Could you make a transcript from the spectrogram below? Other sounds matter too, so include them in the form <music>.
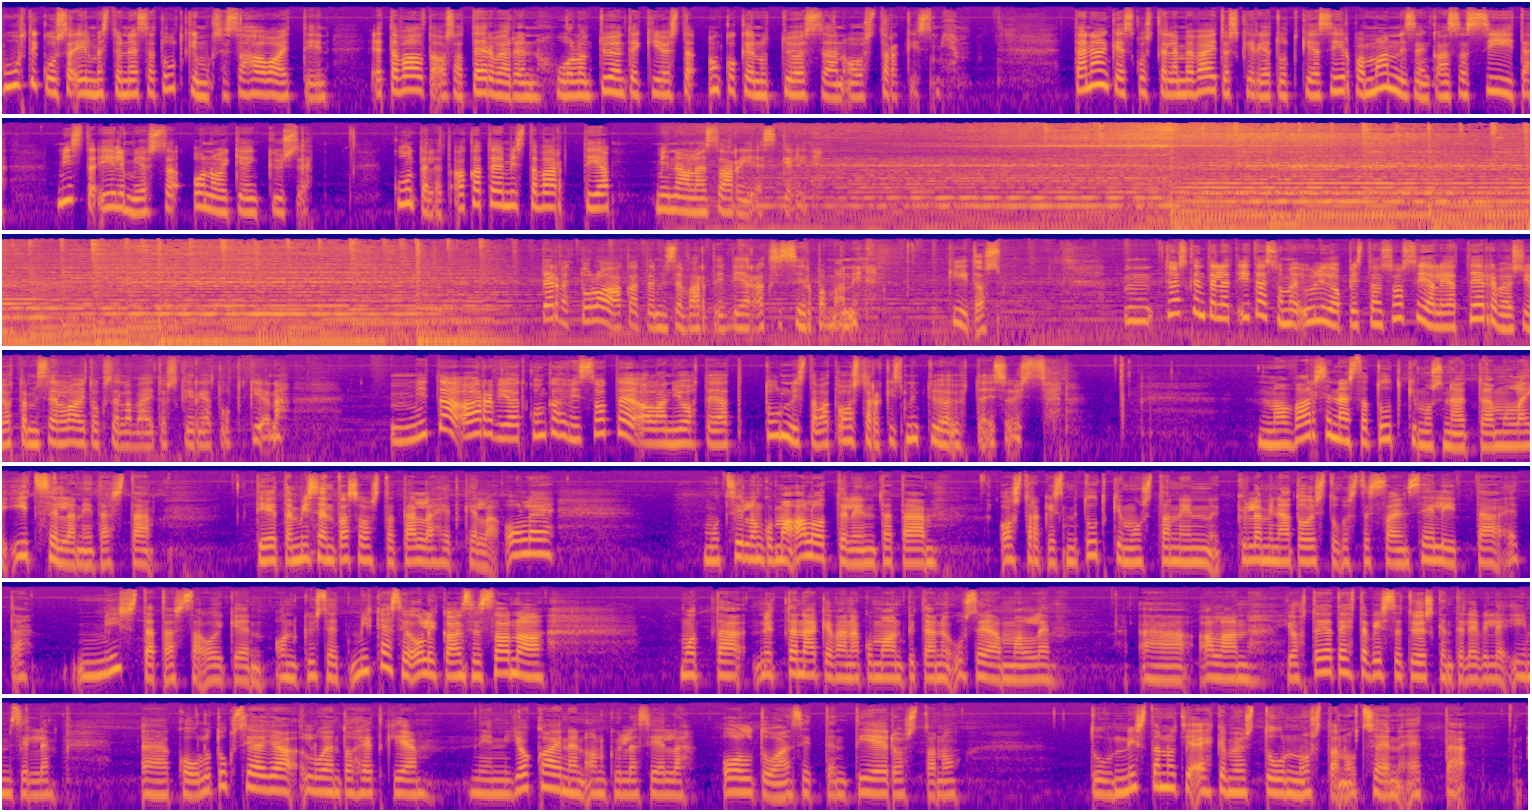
Huhtikuussa ilmestyneessä tutkimuksessa havaittiin, että valtaosa terveydenhuollon työntekijöistä on kokenut työssään ostrakismia. Tänään keskustelemme väitöskirjatutkija Sirpa Mannisen kanssa siitä, mistä ilmiössä on oikein kyse. Kuuntelet Akateemista varttia. Minä olen Sari Eskelinen. Tervetuloa Akateemisen vartin vieraksi Sirpa Manninen. Kiitos. Mm, työskentelet Itä-Suomen yliopiston sosiaali- ja terveysjohtamisen laitoksella väitöskirjatutkijana. Mitä arvioit, kuinka hyvin sote-alan johtajat tunnistavat ostrakismin työyhteisöissään? No varsinaista tutkimusnäyttöä mulla ei itselläni tästä tietämisen tasosta tällä hetkellä ole, mutta silloin kun mä aloittelin tätä ostrakismitutkimusta, niin kyllä minä toistuvasti sain selittää, että mistä tässä oikein on kyse, että mikä se olikaan se sana. Mutta nyt tänä keväänä, kun mä oon pitänyt useammalle ää, alan johtajatehtävissä työskenteleville ihmisille ää, koulutuksia ja luentohetkiä, niin jokainen on kyllä siellä oltuaan sitten tiedostanut, tunnistanut ja ehkä myös tunnustanut sen, että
